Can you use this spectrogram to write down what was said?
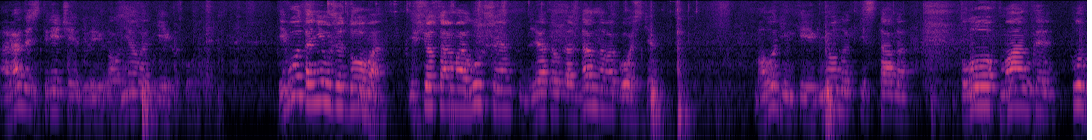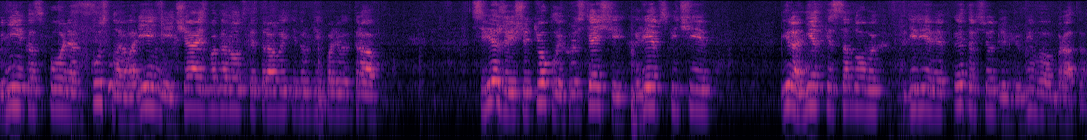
а радость встречи переполняла их. И вот они уже дома, и все самое лучшее для долгожданного гостя. Молоденький ягненок из стада, плов, манты, клубника с поля, вкусное варенье и чай из богородской травы и других полевых трав, свежий, еще теплый, хрустящий хлеб с печи и ранетки с садовых деревьев. Это все для любимого брата.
